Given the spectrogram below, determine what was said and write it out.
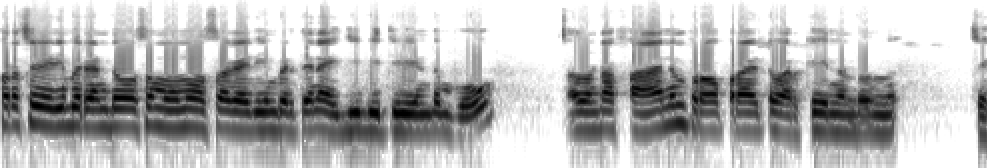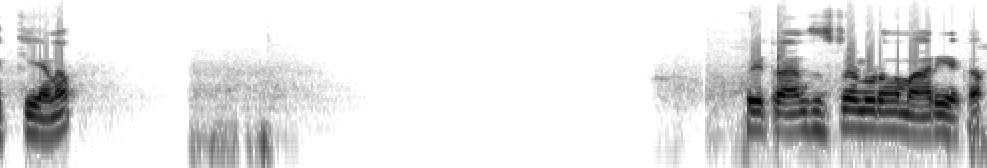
കുറച്ച് കഴിയുമ്പോൾ രണ്ട് ദിവസം മൂന്ന് ദിവസം കഴിയുമ്പോഴത്തേന് ഐ ജി ബി ടി വീണ്ടും പോവും. അതുകൊണ്ട് ആ ഫാനും പ്രോപ്പറായിട്ട് വർക്ക് ചെയ്യുന്നുണ്ടോ എന്ന് ചെക്ക് ചെയ്യണം. അപ്പോൾ ഈ ട്രാൻസിസ്റ്ററുകളൂടെ അങ്ങ് മാറിയേക്കാം.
